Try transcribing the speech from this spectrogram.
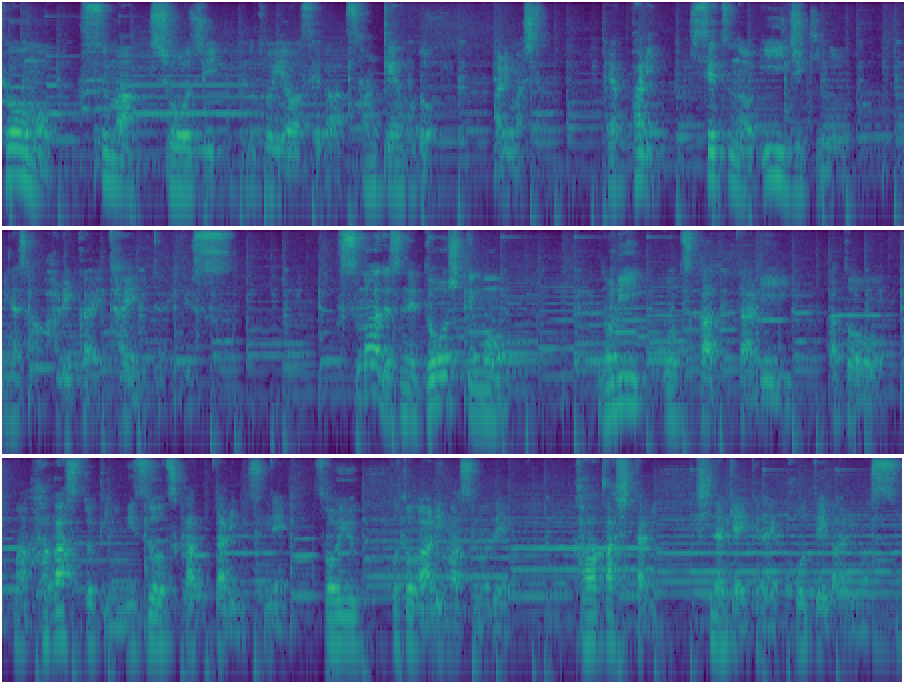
今日も襖障子の問い合わせが3件ほどありました。やっぱり季節のいい時期に皆さん張り替えたいみたいです。襖はですねどうしても糊を使ったりあと、まあ、剥がす時に水を使ったりですねそういうことがありますので乾かしたりしなきゃいけない工程があります。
